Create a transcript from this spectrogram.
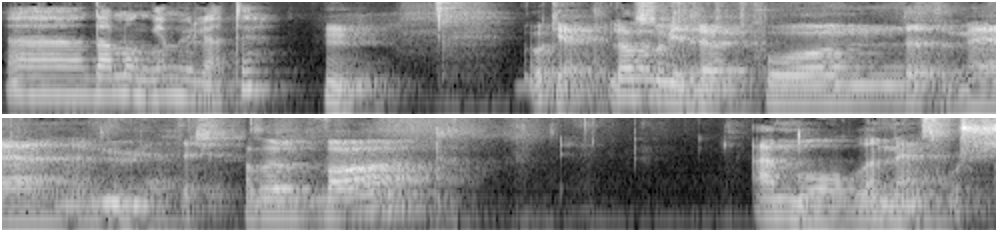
Det er mange muligheter. Mm. Ok, la oss gå videre på dette med muligheter. Altså, hva er målet med Svosj?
